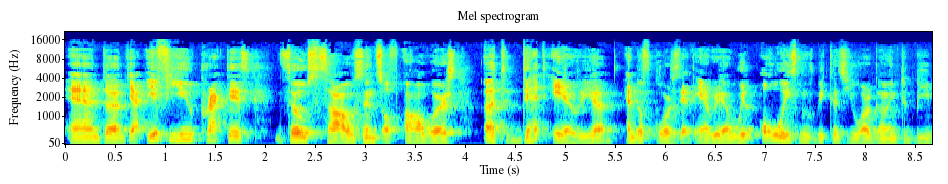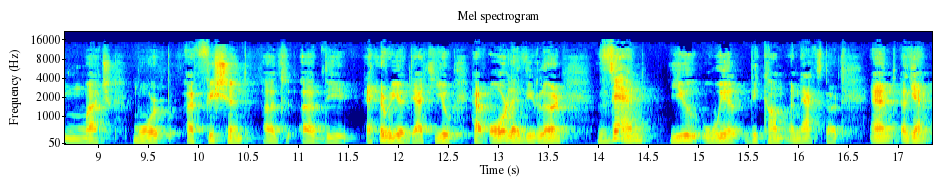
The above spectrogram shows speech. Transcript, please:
And uh, yeah, if you practice those thousands of hours at that area, and of course that area will always move because you are going to be much more efficient at, at the area that you have already learned, then you will become an expert. And again,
